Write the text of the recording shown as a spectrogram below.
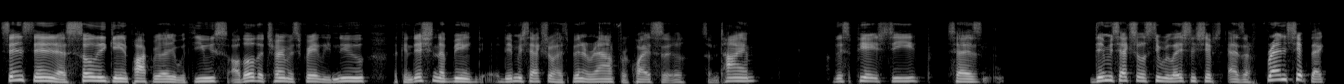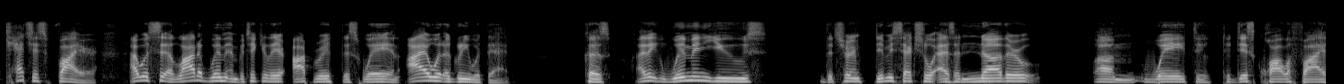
Since then, it has slowly gained popularity with use. Although the term is fairly new, the condition of being demisexual has been around for quite some time. This PhD says demisexuals see relationships as a friendship that catches fire. I would say a lot of women in particular operate this way, and I would agree with that. Because I think women use the term demisexual as another um, way to, to disqualify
